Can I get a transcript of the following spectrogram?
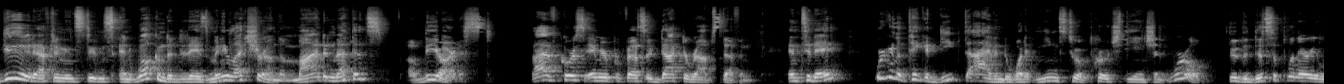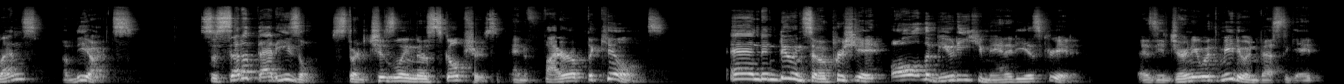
Good afternoon, students, and welcome to today's mini lecture on the mind and methods of the artist. I, of course, am your professor, Dr. Rob Stephan, and today we're going to take a deep dive into what it means to approach the ancient world through the disciplinary lens of the arts. So set up that easel, start chiseling those sculptures, and fire up the kilns. And in doing so, appreciate all the beauty humanity has created as you journey with me to investigate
